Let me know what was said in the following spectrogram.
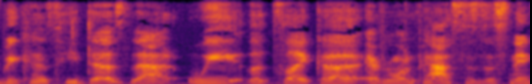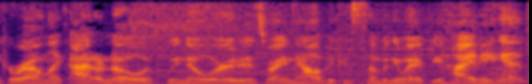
because he does that. We it's like uh, everyone passes the snake around. Like I don't know if we know where it is right now because somebody might be hiding it.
